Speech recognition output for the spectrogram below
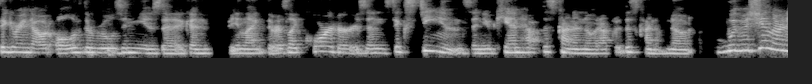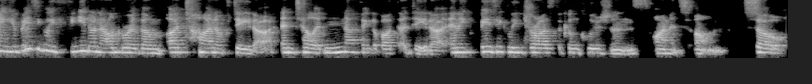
figuring out all of the rules in music and being like there's like quarters and sixteens and you can't have this kind of note after this kind of note with machine learning, you basically feed an algorithm a ton of data and tell it nothing about that data, and it basically draws the conclusions on its own. So,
